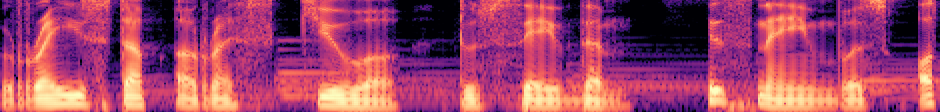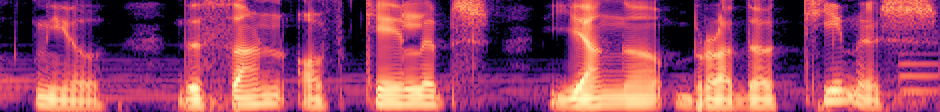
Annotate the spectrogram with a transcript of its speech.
raised up a rescuer to save them. His name was Othniel, the son of Caleb's younger brother Kenaz.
